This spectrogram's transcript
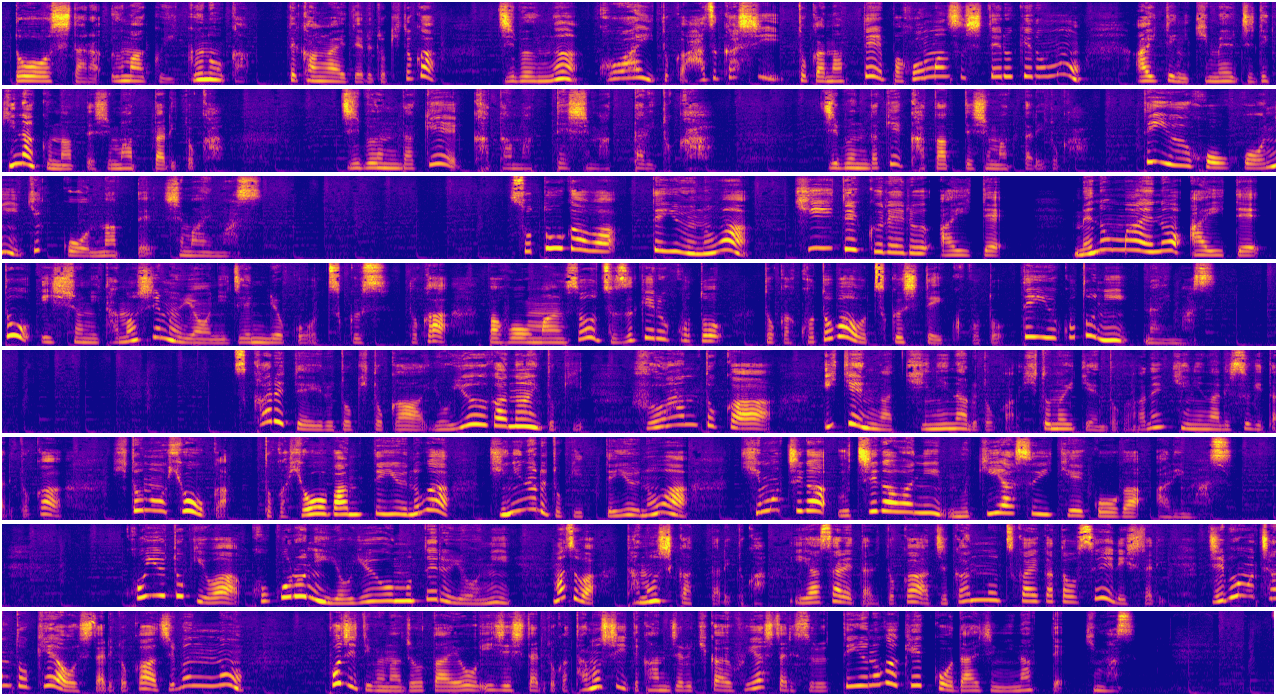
どうしたらうまくいくのかって考えてる時とか自分が怖いとか恥ずかしいとかなってパフォーマンスしてるけども相手に決め打ちできなくなってしまったりとか自分だけ固まってしまったりとか自分だけ語ってしまったりとかっていう方向に結構なってしまいます。外側っていうのは聞いてくれる相手目の前の相手と一緒に楽しむように全力を尽くすとかパフォーマンスを続けることとか言葉を尽くしていくことっていうことになります。疲れている時とか余裕がない時不安とか意見が気になるとか人の意見とかがね気になりすぎたりとか人の評価とか評判っていうのが気になる時っていうのは気持ちが内側に向きやすい傾向があります。こういう時は心に余裕を持てるようにまずは楽しかったりとか癒されたりとか時間の使い方を整理したり自分をちゃんとケアをしたりとか自分のポジティブな状態を維持したりとか楽しいって感じる機会を増やしたりするっていうのが結構大事になってきます。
